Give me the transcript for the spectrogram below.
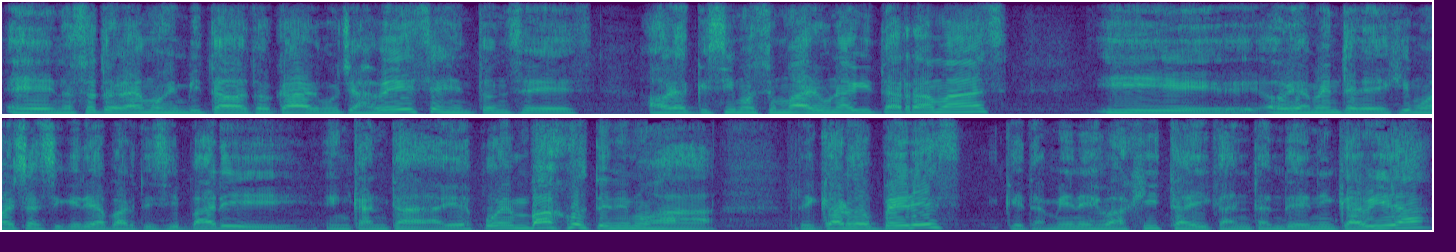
eh, nosotros la hemos invitado a tocar muchas veces, entonces ahora quisimos sumar una guitarra más y obviamente le dijimos a ella si quería participar y encantada. Y después en bajos tenemos a Ricardo Pérez, que también es bajista y cantante de Nica Vida,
